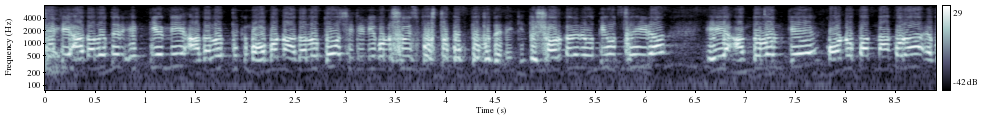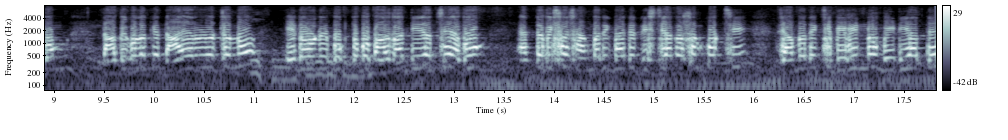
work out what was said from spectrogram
সেটি আদালতের এখতিয়ার নিয়ে আদালত থেকে মহামান্য আদালতও সেটি নিয়ে কোনো সুস্পষ্ট বক্তব্য দেয়নি। কিন্তু সরকারের অতি উৎসাহীরা এই আন্দোলনকে কর্ণপাত না করা এবং দাবিগুলোকে দায় এড়ানোর জন্য এ ধরনের বক্তব্য বারবার দিয়ে যাচ্ছে এবং একটা বিষয় সাংবাদিক ভাইদের দৃষ্টি আকর্ষণ করছি যে আমরা দেখছি বিভিন্ন মিডিয়াতে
